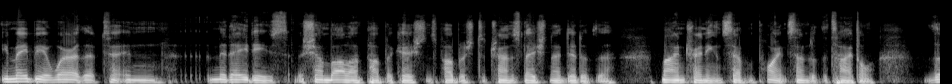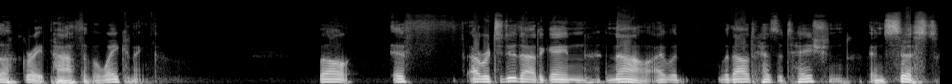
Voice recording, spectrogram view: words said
You may be aware that uh, in the mid 80s, the Shambhala publications published a translation I did of the Mind Training in Seven Points under the title The Great Path of Awakening. Well, if I were to do that again now, I would, without hesitation, insist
